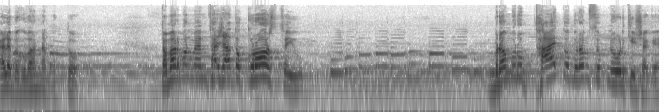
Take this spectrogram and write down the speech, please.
એટલે ભગવાનના ભક્તો, તમારા મનમાં એમ થાય છે આ તો ક્રોસ થયું. બ્રહ્મરૂપ થાય તો બ્રહ્મસ્વરૂપને ઓળખી શકે.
